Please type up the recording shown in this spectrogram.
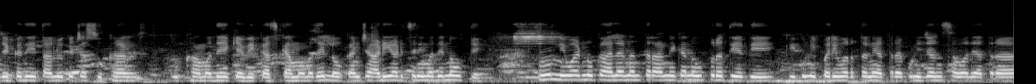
जे कधी तालुक्याच्या सुखा दुःखामध्ये किंवा विकास कामामध्ये लोकांच्या अडीअडचणीमध्ये नव्हते. म्हणून निवडणुका आल्यानंतर अनेकांना उपरत येते की कुणी परिवर्तन यात्रा कुणी जनसंवाद यात्रा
